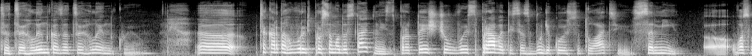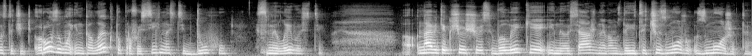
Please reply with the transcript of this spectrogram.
це цеглинка за цеглинкою. Е, Ця карта говорить про самодостатність, про те, що ви справитеся з будь-якою ситуацією самі. Е, У вас вистачить розуму, інтелекту, професійності, духу, сміливості. Е, Навіть якщо щось велике і неосяжне, вам здається, чи зможу, зможете.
